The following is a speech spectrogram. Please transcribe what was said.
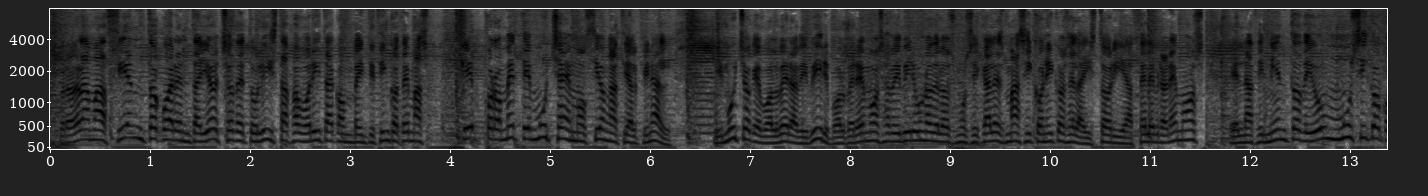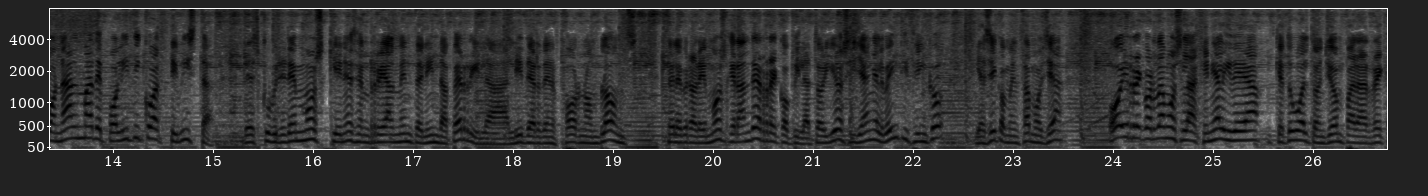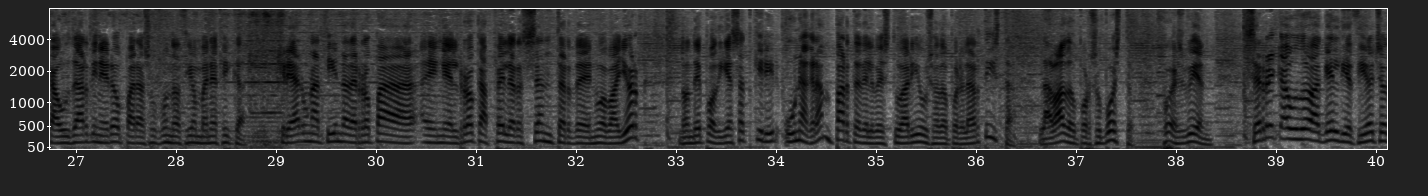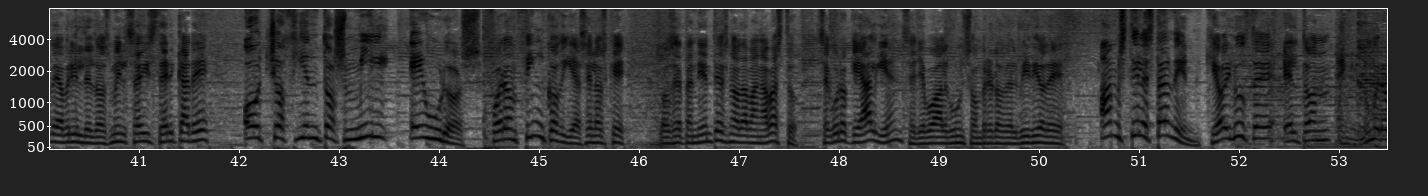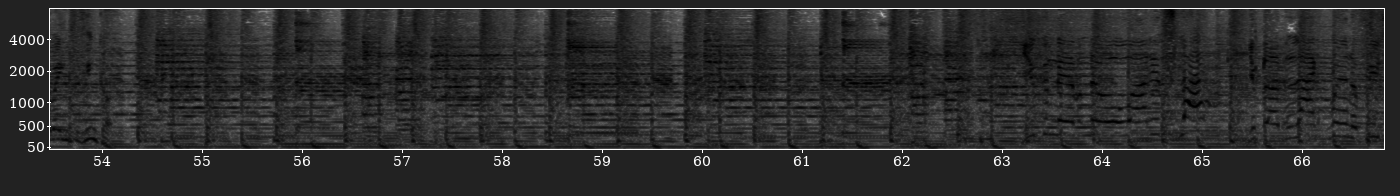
Programa 148 de tu lista favorita con 25 temas que promete mucha emoción hacia el final y mucho que volver a vivir. Volveremos a vivir uno de los musicales más icónicos de la historia. Celebraremos el nacimiento de un músico con alma de político activista. Descubriremos quién es realmente Linda Perry, la líder de Four Non Blondes. Celebraremos grandes recopilatorios y ya en el 25, y así comenzamos ya. Hoy recordamos la genial idea que tuvo Elton John para recaudar dinero para su fundación benéfica, crear una tienda de ropa en el Rockefeller Center de Nueva York, donde podías adquirir una gran parte del vestuario usado por el artista, lavado por supuesto. Pues bien, se recaudó aquel 18 de abril del 2006 cerca de 800.000 euros. Fueron cinco días en los que los dependientes no daban abasto. Seguro que alguien se llevó algún sombrero del vídeo de I'm Still Standing, que hoy luce Elton en el número 25.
